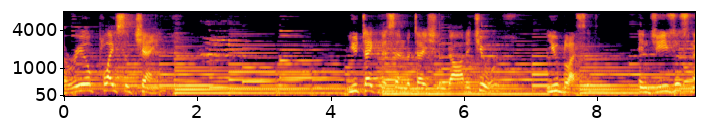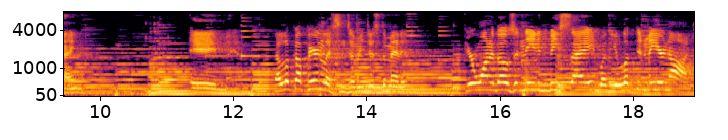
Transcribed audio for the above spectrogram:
a real place of change. You take this invitation, God, it's yours. You bless it. In Jesus' name, amen. Now look up here and listen to me just a minute. If you're one of those that needed to be saved, whether you looked at me or not,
